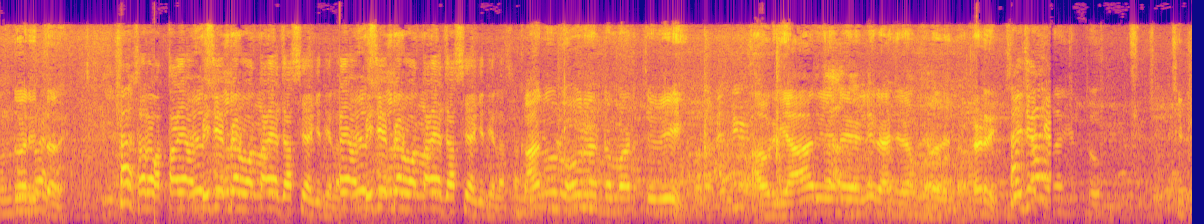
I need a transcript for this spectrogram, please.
ಮುಂದುವರಿತಾರೆ. ಸರ್ ಒತ್ತಾಯ ಬಿಜೆಪಿ ಒತ್ತಾಯ ಜಾಸ್ತಿ ಆಗಿದೆಯಲ್ಲ? ಬಿಜೆಪಿ ಒತ್ತಾಯ ಜಾಸ್ತಿ ಆಗಿದೆಯಲ್ಲ ಸರ್? ಕಾನೂನು ಹೋರಾಟ ಮಾಡ್ತೀವಿ. ಅವ್ರು ಯಾರು ಏನೇ ಹೇಳಿ ರಾಜೀನಾಮೆ ಕೊಡೋದಿಲ್ಲ. ನಡ್ರಿ. ಚಿಕ್ಕ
